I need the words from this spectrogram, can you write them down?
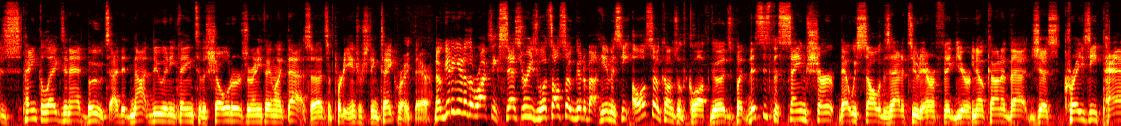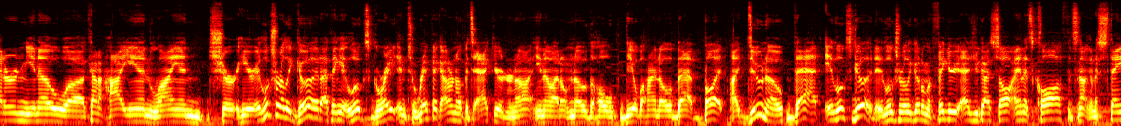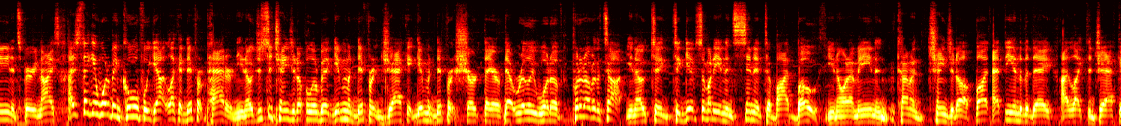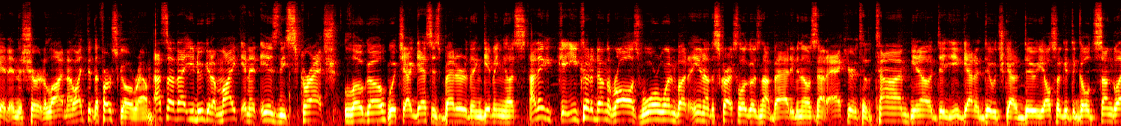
was paint the legs and add boots. I did not do anything to the shoulders or anything like that, so that's a pretty interesting take right there. Now, getting into the Rock's accessories, what's also good about him is he also comes with cloth goods, but this is the same shirt that we saw with his Attitude Era figure. You know, kind of that just crazy pattern, you know, uh, kind of high-end lion shirt here. It looks really good. I think it looks great and terrific. I don't know if it's accurate or not. You know, I don't know the whole deal behind all of that, but I do know that it looks good. It looks really good on the figure, as you guys saw, and it's cloth. It's not going to stain. It's very nice. I just think it would have been cool if we got like a different pattern, you know, just to change it up a little bit, give him a different jacket, give him a different shirt there that really would have put it over the top, you know, to, to give somebody an incentive to buy both, you know what I mean, and kind of change it up. But at the end of the day, I like the jacket and the shirt a lot, and I liked it the first go around. Outside of that, you do get a mic, and it is the Scratch logo, which I guess is better than giving us, I think you could have done the Raw is War one, but, you know, the Scratch logo is not bad, even though it's not accurate to the time. You know, you got to do what you got to do. You also get the gold sunglasses,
